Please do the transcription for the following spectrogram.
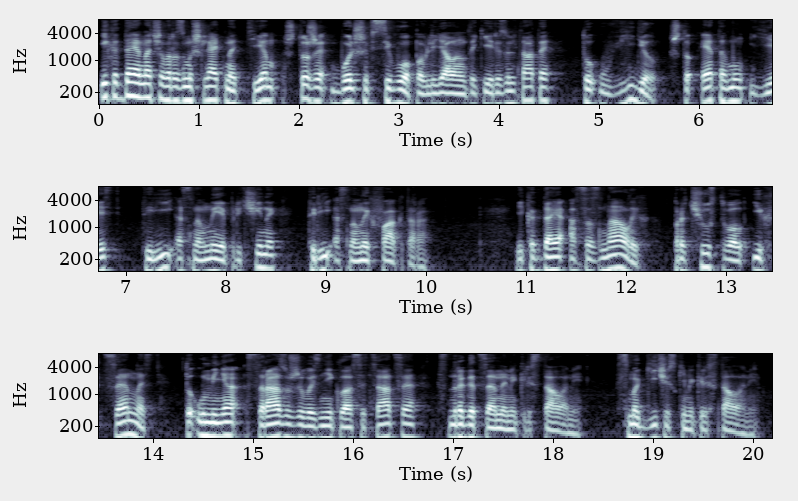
И когда я начал размышлять над тем, что же больше всего повлияло на такие результаты, то увидел, что этому есть три основные причины, три основных фактора. И когда я осознал их, прочувствовал их ценность, то у меня сразу же возникла ассоциация с драгоценными кристаллами, с магическими кристаллами –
